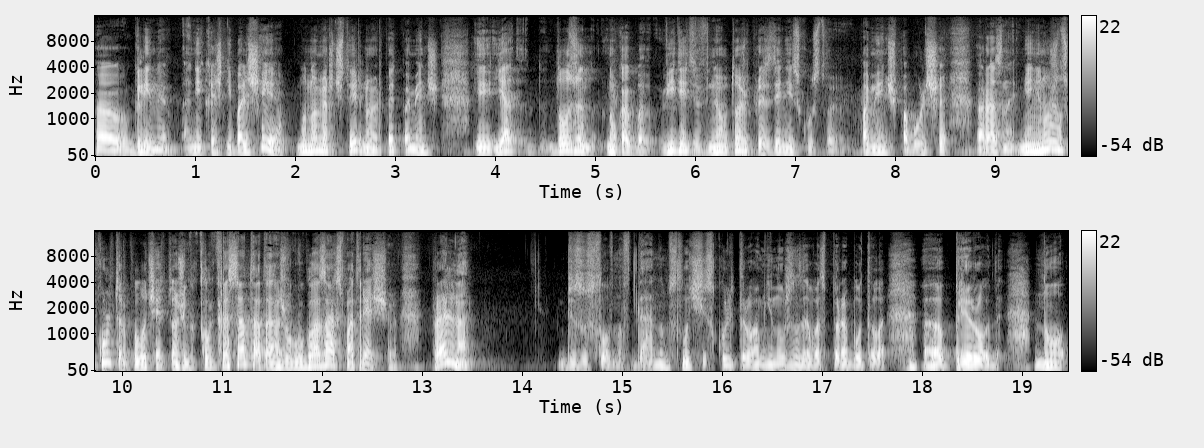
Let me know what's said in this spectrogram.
э, глины. Они, конечно, небольшие, ну, номер 4, номер 5 поменьше. И я должен, ну, как бы, видеть в нем тоже произведение искусства. Поменьше, побольше, разное. Мне не нужен скульптор получать, потому что красота, она же в глазах смотрящего. Правильно? Безусловно, в данном случае скульптор вам не нужен, за вас поработала э, природа. Но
